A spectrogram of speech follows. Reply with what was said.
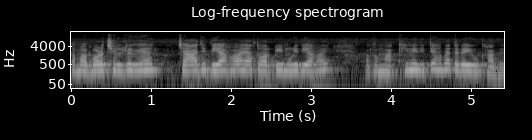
আমার বড় ছেলেটাকে চা যে দেওয়া হয় আর তরকারি মুড়ি দেওয়া হয়, ওকে মাখিয়ে দিতে হবে, তবে ও খাবে।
